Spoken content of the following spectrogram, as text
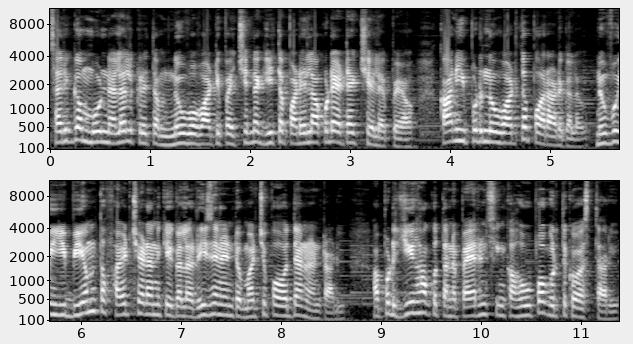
సరిగ్గా మూడు నెలల క్రితం నువ్వు వాటిపై చిన్న గీత పడేలా కూడా అటాక్ చేయలేకపోయావు. కానీ ఇప్పుడు నువ్వు వాటితో పోరాడగలవు. నువ్వు ఈ బియ్యంతో ఫైట్ చేయడానికి గల రీజన్ ఏంటో మర్చిపోవద్దని అంటాడు. అప్పుడు జీహాకు తన పేరెంట్స్ ఇంకా హూపో గుర్తుకు వస్తారు.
